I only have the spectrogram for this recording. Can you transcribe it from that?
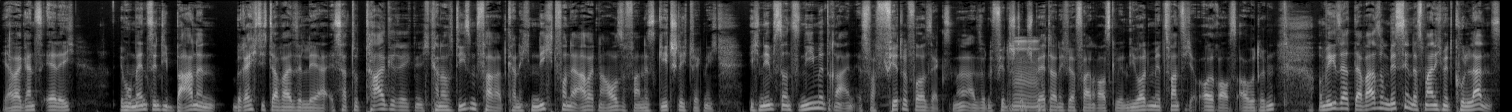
ja, aber ganz ehrlich, im Moment sind die Bahnen berechtigterweise leer. Es hat total geregnet. Ich kann auf diesem Fahrrad kann ich nicht von der Arbeit nach Hause fahren. Das geht schlichtweg nicht. Ich nehme es sonst nie mit rein. Es war Viertel vor sechs, ne? Also eine Viertelstunde mhm. später und ich wäre fein raus gewesen. Die wollten mir 20 Euro aufs Auge drücken. Und wie gesagt, da war so ein bisschen, das meine ich mit Kulanz.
